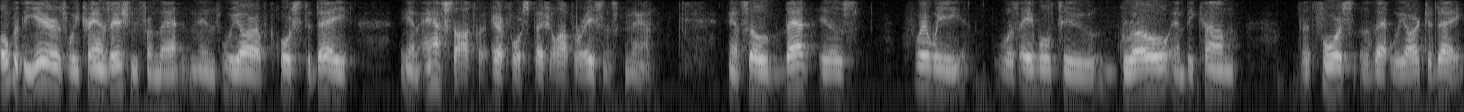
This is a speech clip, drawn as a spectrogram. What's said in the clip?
Over the years, we transitioned from that, and we are, of course, today in AFSOC, Air Force Special Operations Command. And so that is where we was able to grow and become the force that we are today.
